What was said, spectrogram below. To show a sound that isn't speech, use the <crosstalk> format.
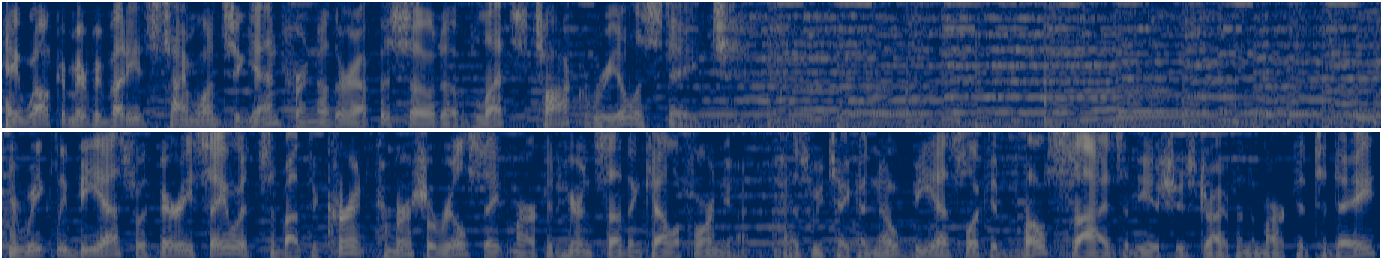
Hey, welcome everybody. It's time once again for another episode of Let's Talk Real Estate. Your weekly BS with Barry Saywitz about the current commercial real estate market here in Southern California as we take a no BS look at both sides of the issues driving the market today.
